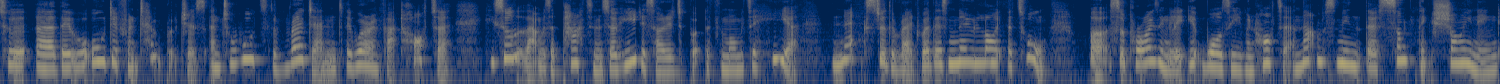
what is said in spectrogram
to, uh, they were all different temperatures, and towards the red end, they were in fact hotter. He saw that that was a pattern, so he decided to put a thermometer here, next to the red, where there's no light at all. But surprisingly, it was even hotter, and that must mean that there's something shining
